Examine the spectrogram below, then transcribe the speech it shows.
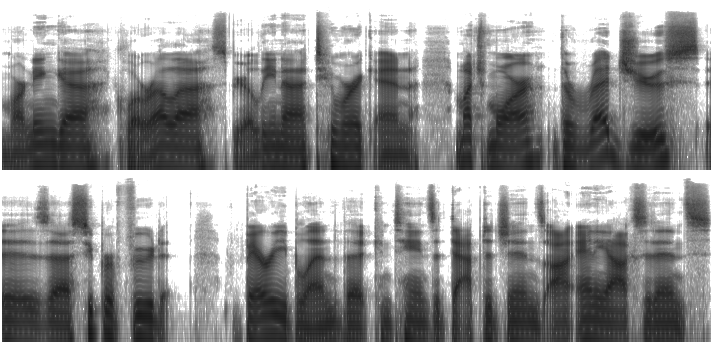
moringa, chlorella, spirulina, turmeric, and much more. The red juice is a superfood berry blend that contains adaptogens, antioxidants,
